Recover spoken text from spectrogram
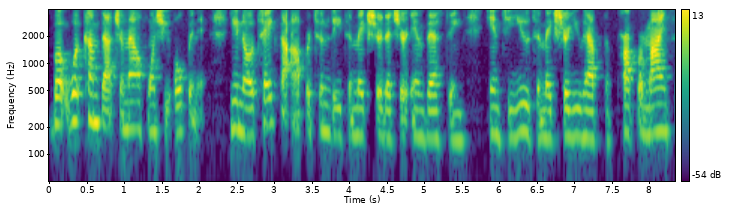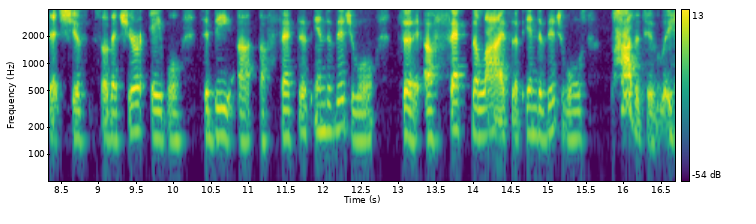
but what comes out your mouth once you open it you know take the opportunity to make sure that you're investing into you to make sure you have the proper mindset shift so that you're able to be a effective individual to affect the lives of individuals positively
